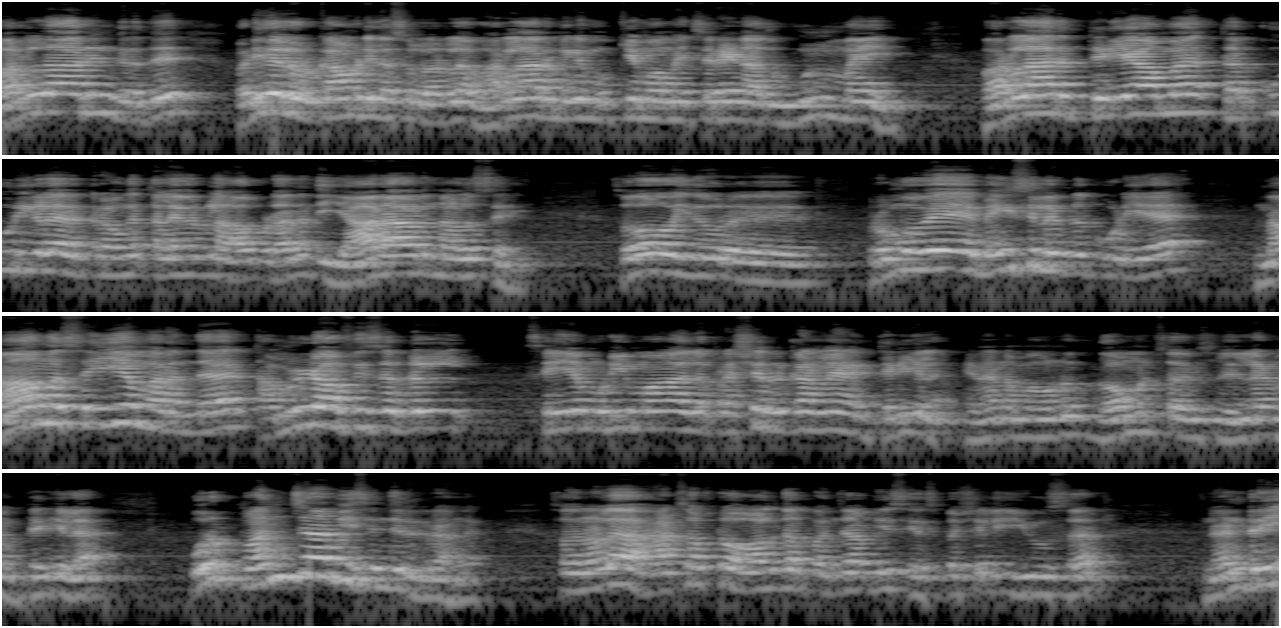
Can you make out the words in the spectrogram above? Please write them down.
வரலாறுங்கிறது வடிவேல் ஒரு காமெடியில் சொல்லுவார்ல வரலாறு மிக முக்கியம் அமைச்சரே அது உண்மை. வரலாறு தெரியாம தற்கூரிகளா இருக்கிறவங்க தலைவர்கள் ஆகக்கூடாது அது யாரா இருந்தாலும் சரி. ஸோ இது ஒரு ரொம்பவே மெய்சில் இருக்கக்கூடிய நாம செய்ய மறந்த தமிழ் ஆஃபீஸர்கள் செய்ய முடியுமா இல்லை ப்ரெஷர் இருக்கான்னு எனக்கு தெரியல. ஏன்னா நம்ம ஒன்றும் கவர்மெண்ட் சர்வீஸ்ல இல்லை எனக்கு தெரியல. ஒரு பஞ்சாபி செஞ்சிருக்கிறாங்க. ஸோ அதனால hats off to all the Punjabis especially you sir நன்றி.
